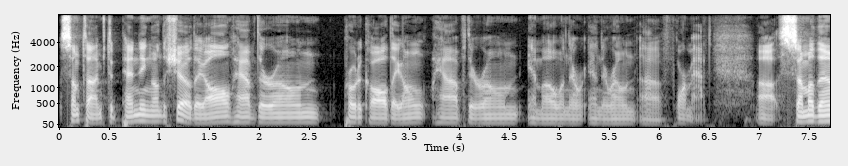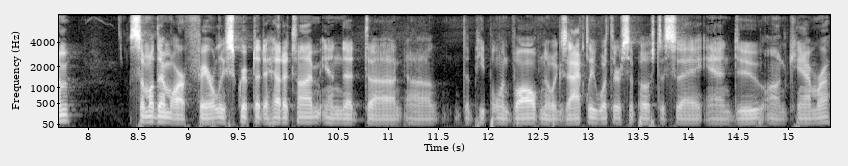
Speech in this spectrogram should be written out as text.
sometimes depending on the show, they all have their own protocol. They all have their own mo and their and their own uh, format. Uh, some of them, some of them are fairly scripted ahead of time in that uh, uh, the people involved know exactly what they're supposed to say and do on camera,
